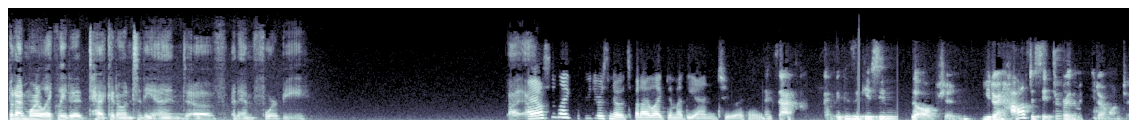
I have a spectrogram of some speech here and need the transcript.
but I'm more likely to tack it on to the end of an M4B. I, I also like reader's notes, but I like them at the end too. I think. Exactly. Because it gives you the option. You don't have to sit through them if you don't want to.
